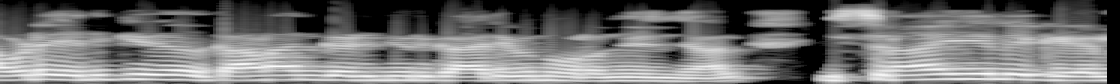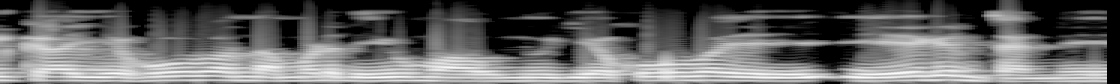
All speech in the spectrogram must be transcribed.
അവിടെ എനിക്ക് കാണാൻ കഴിഞ്ഞ ഒരു കാര്യം എന്ന് പറഞ്ഞു കഴിഞ്ഞാൽ ഇസ്രായേലെ കേൾക്ക യഹോവ നമ്മുടെ ദൈവമാവുന്നു യഹോവ ഏകൻ തന്നെ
